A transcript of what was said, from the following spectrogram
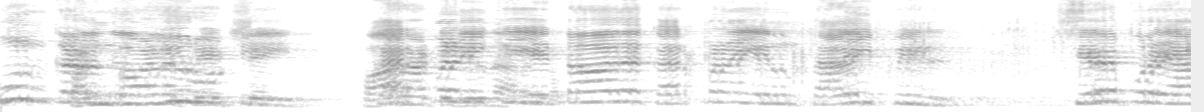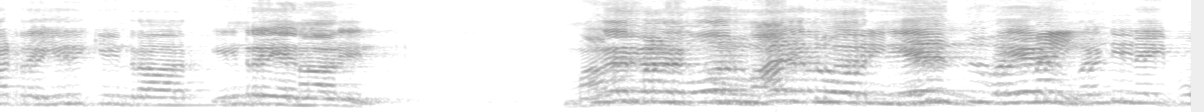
ஊன் கடந்து உயிரூட்டி கற்பனைக்கு எட்டாத கற்பனை எனும் தலைப்பில் சிறப்புரையாற்ற இருக்கின்றார் இன்றைய நாளில். மலர்கள் போர் மாறுகளோரின் எழுத்து வயல் மண்டினை போல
